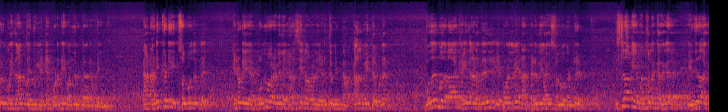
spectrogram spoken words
ஒரு முறை தான் தேதி கேட்டேன் உடனே வந்து விட்டார் அப்படின்னு. நான் அடிக்கடி சொல்வதுண்டு என்னுடைய பொது வாழ்விலே அரசியல் வாழ்விலே எடுத்து வைக்க கால் வைத்தவுடன் முதன் முதலாக கைதானது எப்பொழுதுமே நான் பெருமையாக சொல்வதுண்டு. இஸ்லாமிய மக்களுக்காக எதிராக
